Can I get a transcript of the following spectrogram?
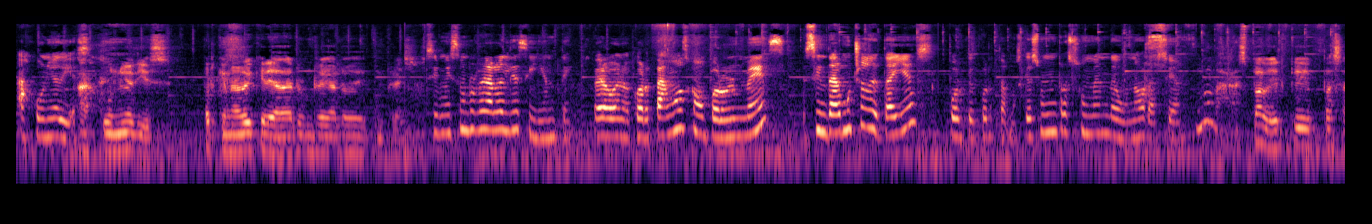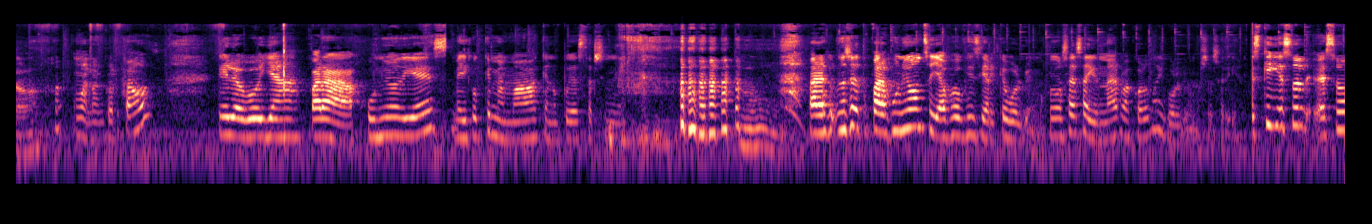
a junio 10. a junio 10. Porque no le quería dar un regalo de cumpleaños. Sí, me hizo un regalo el día siguiente. Pero bueno, cortamos como por un mes, sin dar muchos detalles, porque cortamos, que es un resumen de una oración. No más, para ver qué pasaba. Bueno, cortamos. Y luego ya para junio 10 me dijo que me amaba, que no podía estar sin mí. No. Para, no sé, para junio 11 ya fue oficial que volvimos. Fuimos a desayunar, me acuerdo, y volvimos ese día. Es que eso, eso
